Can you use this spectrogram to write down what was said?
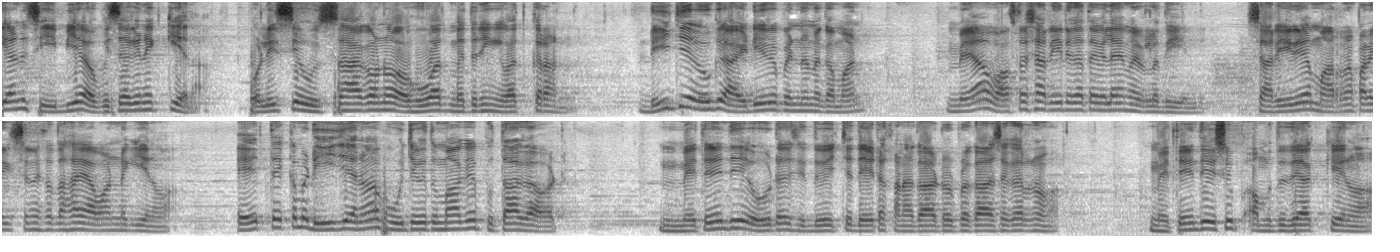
කියන්නේ CBI ඔෆිසර් කෙනෙක් කියලා. පොලිසිය උත්සාහ කරනවා ඔහුවත් මෙතනින් ඉවත් කරන්න. DJ ඔහුගේ අයිඩිය එක පෙන්වන ගමන් මෙයා වස්ත්‍ර ශරීරගත වෙලා මැරලා තියෙන්නේ. ශරීරය මරණ පරීක්ෂණය සඳහා යවන්න කියනවා. ඒත් එක්කම DJ යනවා පූජකතුමාගේ පුතා ගාවට. මෙතනදී ඔහුට සිදුවෙච්ච දෙයට කනගාටුව ප්‍රකාශ කරනවා. මෙතනදී සුප් අමුතු දෙයක් කියනවා.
